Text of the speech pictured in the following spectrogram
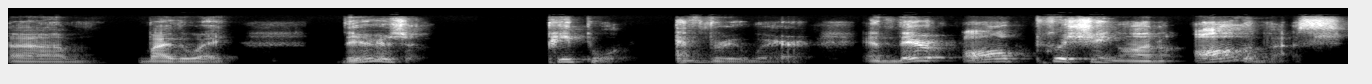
Um, by the way, there's people everywhere, and they're all pushing on all of us.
